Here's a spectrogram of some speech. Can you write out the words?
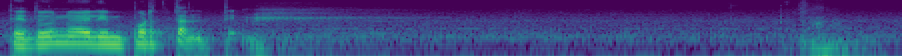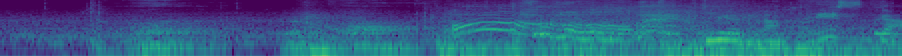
Este turno es el importante. ¡Oh! ¡Tierra fresca!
